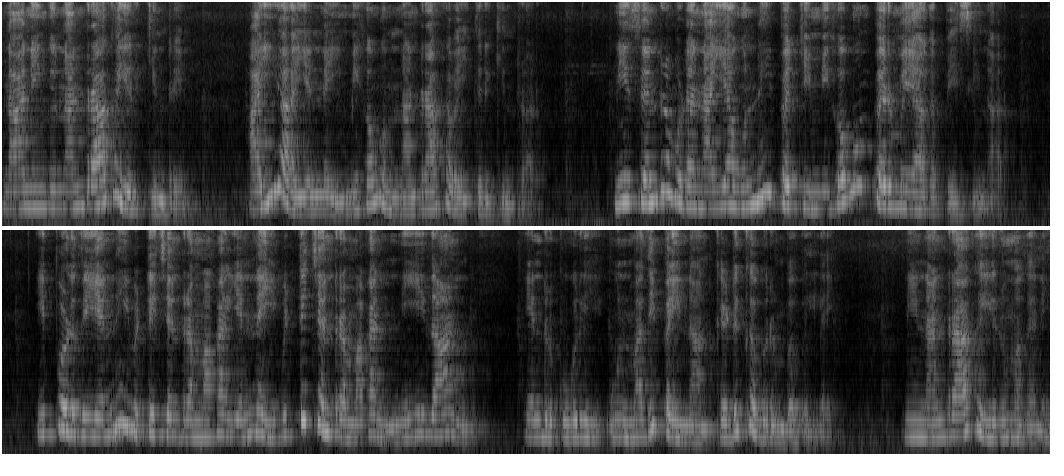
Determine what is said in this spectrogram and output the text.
நான் இங்கு நன்றாக இருக்கின்றேன். ஐயா என்னை மிகவும் நன்றாக வைத்திருக்கின்றார். நீ சென்றவுடன் ஐயா உன்னை பற்றி மிகவும் பெருமையாக பேசினார். இப்பொழுது என்னை விட்டு சென்ற மகன் என்னை விட்டு சென்ற மகன் நீதான் என்று கூறி உன் மதிப்பை நான் கெடுக்க விரும்பவில்லை. நீ நன்றாக இரு மகனே.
